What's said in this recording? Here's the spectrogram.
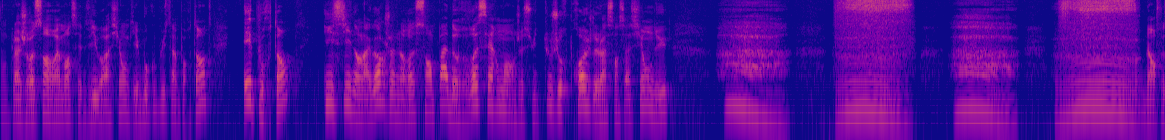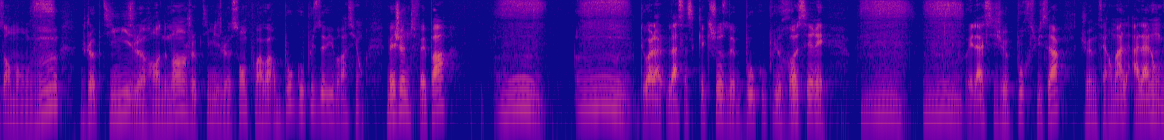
Donc là, je ressens vraiment cette vibration qui est beaucoup plus importante et pourtant, ici dans la gorge, je ne ressens pas de resserrement. Je suis toujours proche de la sensation du ah, ah, mais en faisant mon v, j'optimise le rendement, j'optimise le son pour avoir beaucoup plus de vibrations. Mais je ne fais pas tu vois, là, là c'est quelque chose de beaucoup plus resserré. Et là, si je poursuis ça, je vais me faire mal à la longue.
